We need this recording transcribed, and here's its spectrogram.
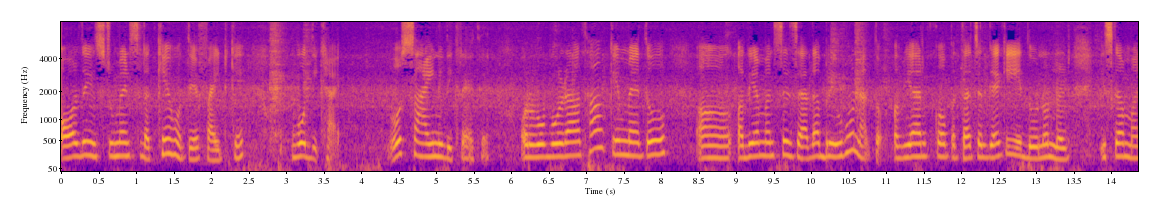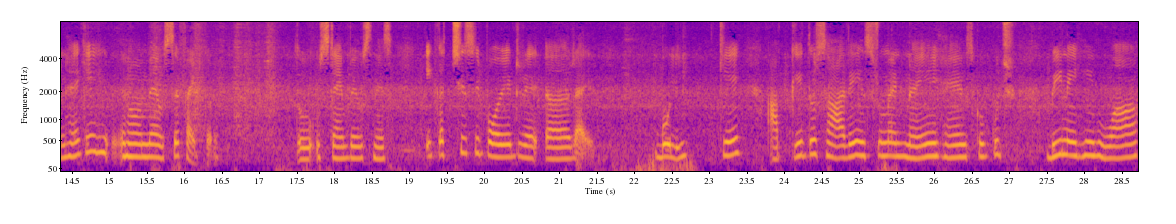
ऑल द इंस्ट्रूमेंट्स रखे होते हैं फाइट के, वो दिखाए। वो साइन दिख रहे थे। और वो बोल रहा था कि मैं तो अभियामन से ज़्यादा ब्रेव हूँ ना तो अभियार को पता चल गया कि ये दोनों लड़, इसका मन है कि मैं उससे फाइट करूँ। तो उस टाइम पे उसने एक अच्छी सी पोएट राय बोली कि आपके तो सारे इंस्ट्रूमेंट नए हैं, उसको कुछ भी नहीं हुआ,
